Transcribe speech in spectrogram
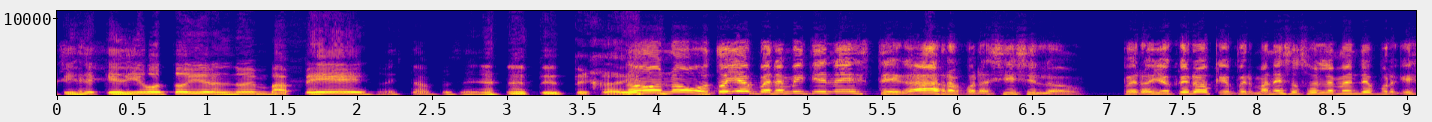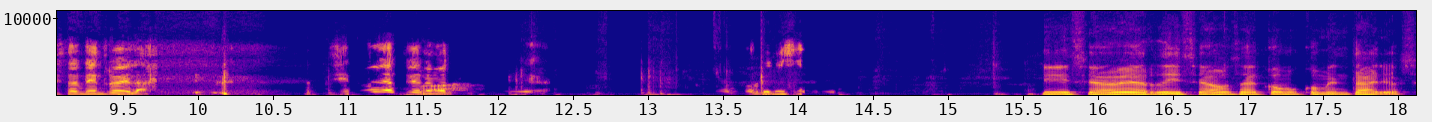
Dice que Diego Otoya era el nuevo Mbappé. Ahí está, pues, No, no, Otoya para mí tiene este garra, por así decirlo. Pero yo creo que permanece solamente porque está dentro de la. Si no, ya tenemos. Porque no se Dice, a ver, dice, vamos a ver como comentarios.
